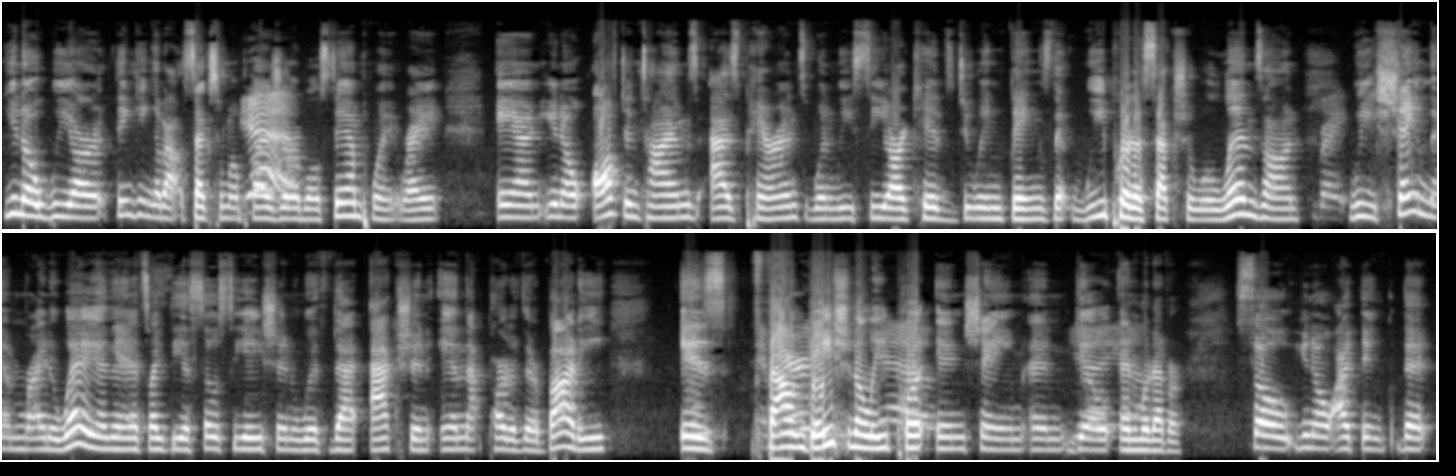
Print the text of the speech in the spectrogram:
you know we are thinking about sex from a Yeah. pleasurable standpoint, right? And you know, oftentimes as parents, when we see our kids doing things that we put a sexual lens on, right. we shame them right away and then Yes. it's like the association with that action and that part of their body is foundationally embarrassing, put in shame and Yeah, guilt yeah. and whatever so you know i think that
